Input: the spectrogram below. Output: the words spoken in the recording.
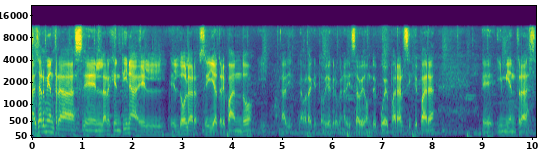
Ayer mientras en la Argentina el, el, dólar seguía trepando y nadie, la verdad que todavía creo que nadie sabe dónde puede parar, si es que para, eh, y mientras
